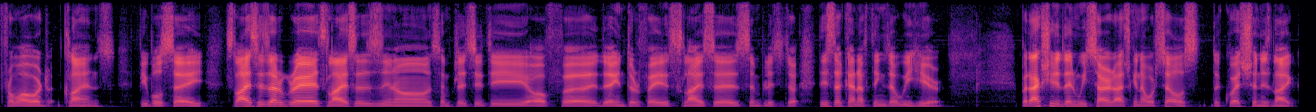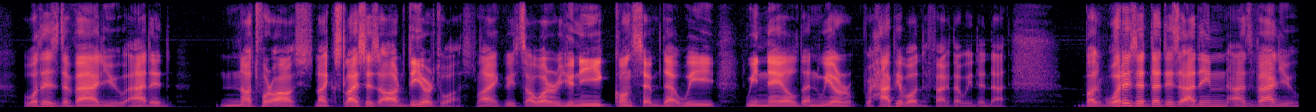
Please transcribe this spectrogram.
from our clients. People say slices are great, slices, you know, simplicity of uh, the interface, slices, simplicity. These are kind of things that we hear. But actually, then we started asking ourselves the question is like, what is the value added? Not for us. Like slices are dear to us. Like it's our unique concept that we we nailed, and we are happy about the fact that we did that. But what is it that is adding as value?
